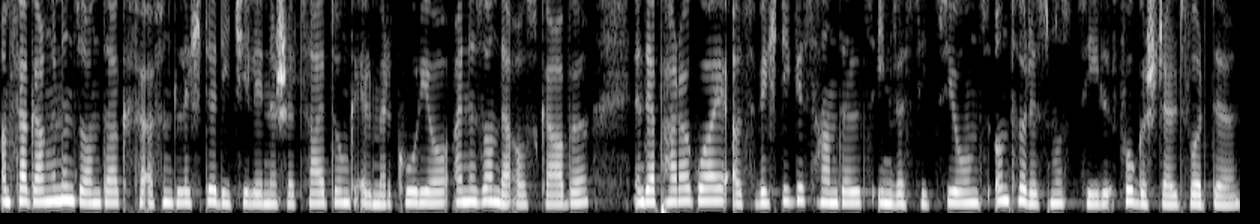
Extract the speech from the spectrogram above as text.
Am vergangenen Sonntag veröffentlichte die chilenische Zeitung El Mercurio eine Sonderausgabe, in der Paraguay als wichtiges Handels-, Investitions- und Tourismusziel vorgestellt wurde.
